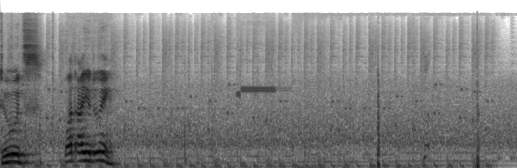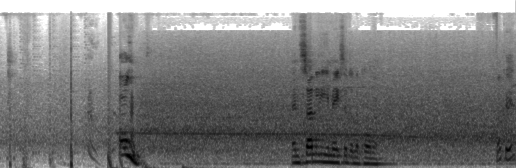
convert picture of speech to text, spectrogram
Dudes, what are you doing? And suddenly he makes it in the corner. Okay.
